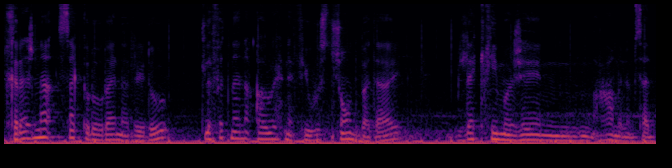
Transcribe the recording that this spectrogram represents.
خرجنا سكروا ورانا ال rideau تلفتنا نلقاو روحنا في وسط champ de bataille lacrymogène عامل مسد.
